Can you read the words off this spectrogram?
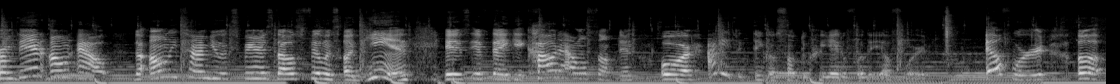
From then on out, the only time you experience those feelings again is if they get called out on something or I need to think of something creative for the F word. F word up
